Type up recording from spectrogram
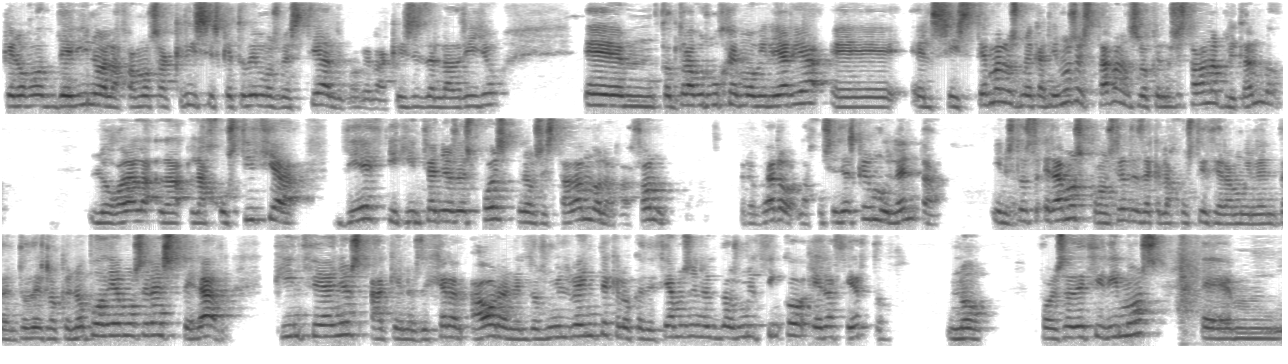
que luego devino a la famosa crisis que tuvimos bestial, porque la crisis del ladrillo, eh, contra la burbuja inmobiliaria, eh, el sistema, los mecanismos estaban, lo que no se estaban aplicando. Luego la, justicia, 10 y 15 años después, nos está dando la razón. Pero claro, la justicia es que es muy lenta. Y nosotros éramos conscientes de que la justicia era muy lenta. Entonces, lo que no podíamos era esperar 15 años a que nos dijeran ahora, en el 2020, que lo que decíamos en el 2005 era cierto. No. Por eso decidimos, em,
